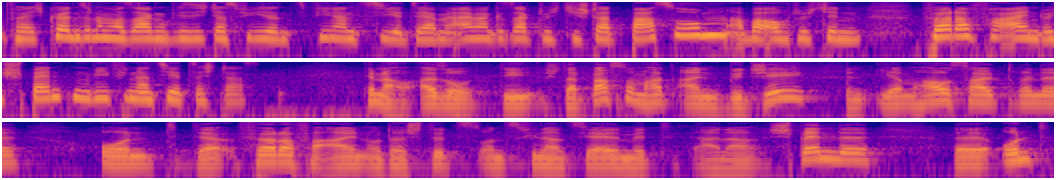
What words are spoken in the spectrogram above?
Vielleicht können Sie noch mal sagen, wie sich das finanziert. Sie haben ja einmal gesagt, durch die Stadt Bassum, aber auch durch den Förderverein, durch Spenden. Wie finanziert sich das? Genau, also die Stadt Bassum hat ein Budget in ihrem Haushalt drinne und der Förderverein unterstützt uns finanziell mit einer Spende äh, und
